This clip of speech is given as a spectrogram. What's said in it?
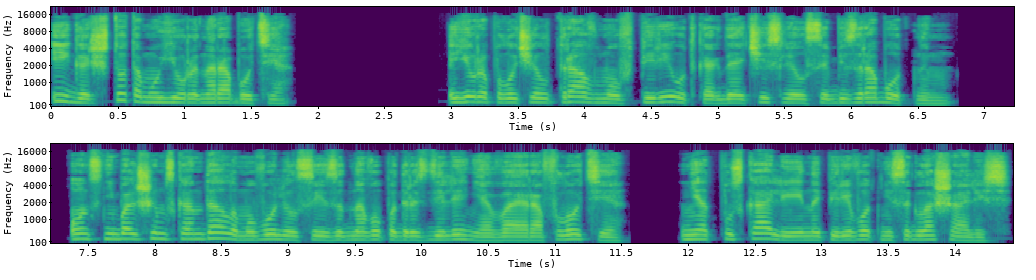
Игорь, что там у Юры на работе? Юра получил травму в период, когда числился безработным. Он с небольшим скандалом уволился из одного подразделения в аэрофлоте, не отпускали и на перевод не соглашались.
